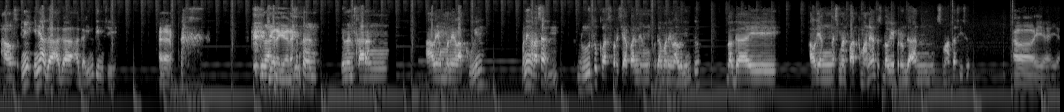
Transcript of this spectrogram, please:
hal ini ini agak agak agak intim sih eh, dengan, gimana gimana dengan dengan sekarang hal yang mana lakuin mana ngerasa Hmm. dulu tuh kelas persiapan yang udah mana laluin tuh sebagai hal yang ngasih manfaat ke mana atau sebagai penundaan semata sih Su? Oh iya iya.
